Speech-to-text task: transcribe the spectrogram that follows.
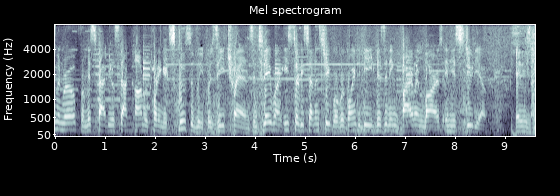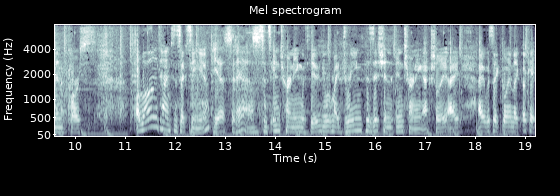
Monroe from MsFABulous.com reporting exclusively for Z Trends. And today we're on East 37th Street where we're going to be visiting Byron Lars in his studio. It has been, of course, a long time since I've seen you. Yes, it has. Since interning with you, you were my dream position interning. Actually, I I was like going like, okay,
